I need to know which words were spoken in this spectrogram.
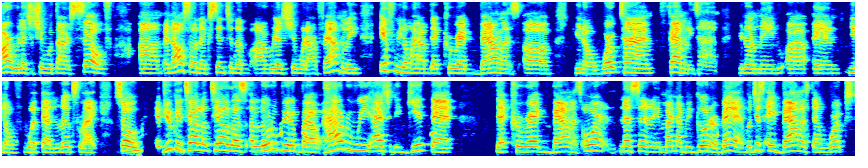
our relationship with ourselves um, and also an extension of our relationship with our family if we don't have that correct balance of you know work time family time you know what I mean, uh, and you know what that looks like. So, mm-hmm. If you could tell tell us a little bit about how do we actually get that that correct balance, or necessarily it might not be good or bad, but just a balance that works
